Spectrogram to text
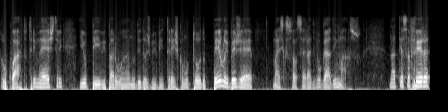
o quarto trimestre e o PIB para o ano de 2023 como um todo pelo IBGE, mas que só será divulgado em março. Na terça-feira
